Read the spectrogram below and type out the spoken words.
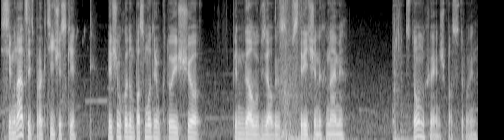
17 практически. Следующим ходом посмотрим, кто еще Пингалу взял из встреченных нами. Стоунхендж построен.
